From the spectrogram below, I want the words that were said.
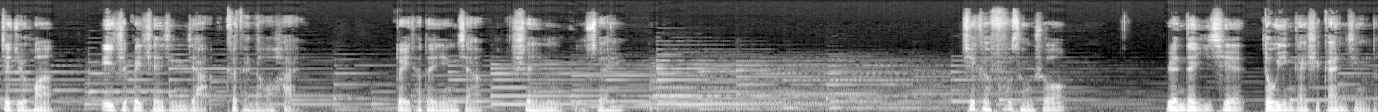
这句话一直被陈行甲刻在脑海，对他的影响。深入骨髓。契诃夫曾说：“人的一切都应该是干净的，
